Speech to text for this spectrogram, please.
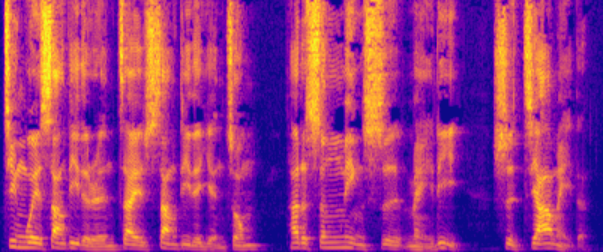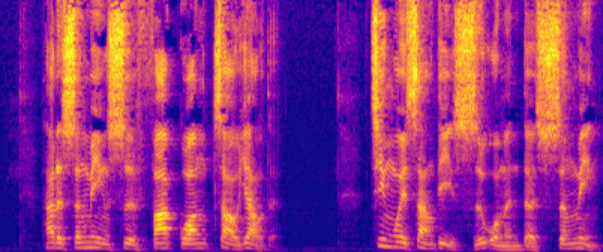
敬畏上帝的人，在上帝的眼中，他的生命是美丽、是佳美的，他的生命是发光照耀的。敬畏上帝，使我们的生命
